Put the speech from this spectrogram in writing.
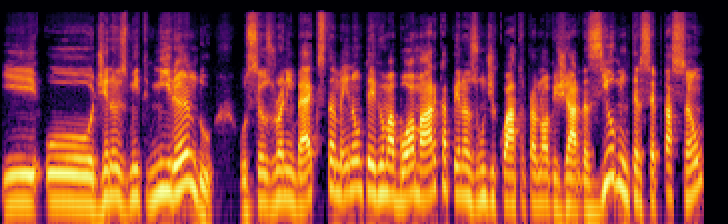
e o Geno Smith mirando os seus running backs também não teve uma boa marca, apenas um de 4 para 9 jardas e uma interceptação.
